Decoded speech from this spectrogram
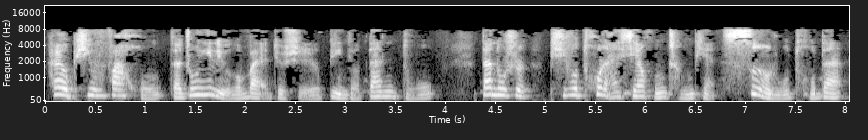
还有皮肤发红，在中医里有个外就是病叫丹毒，丹毒是皮肤突然鲜红成片，色如涂丹，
